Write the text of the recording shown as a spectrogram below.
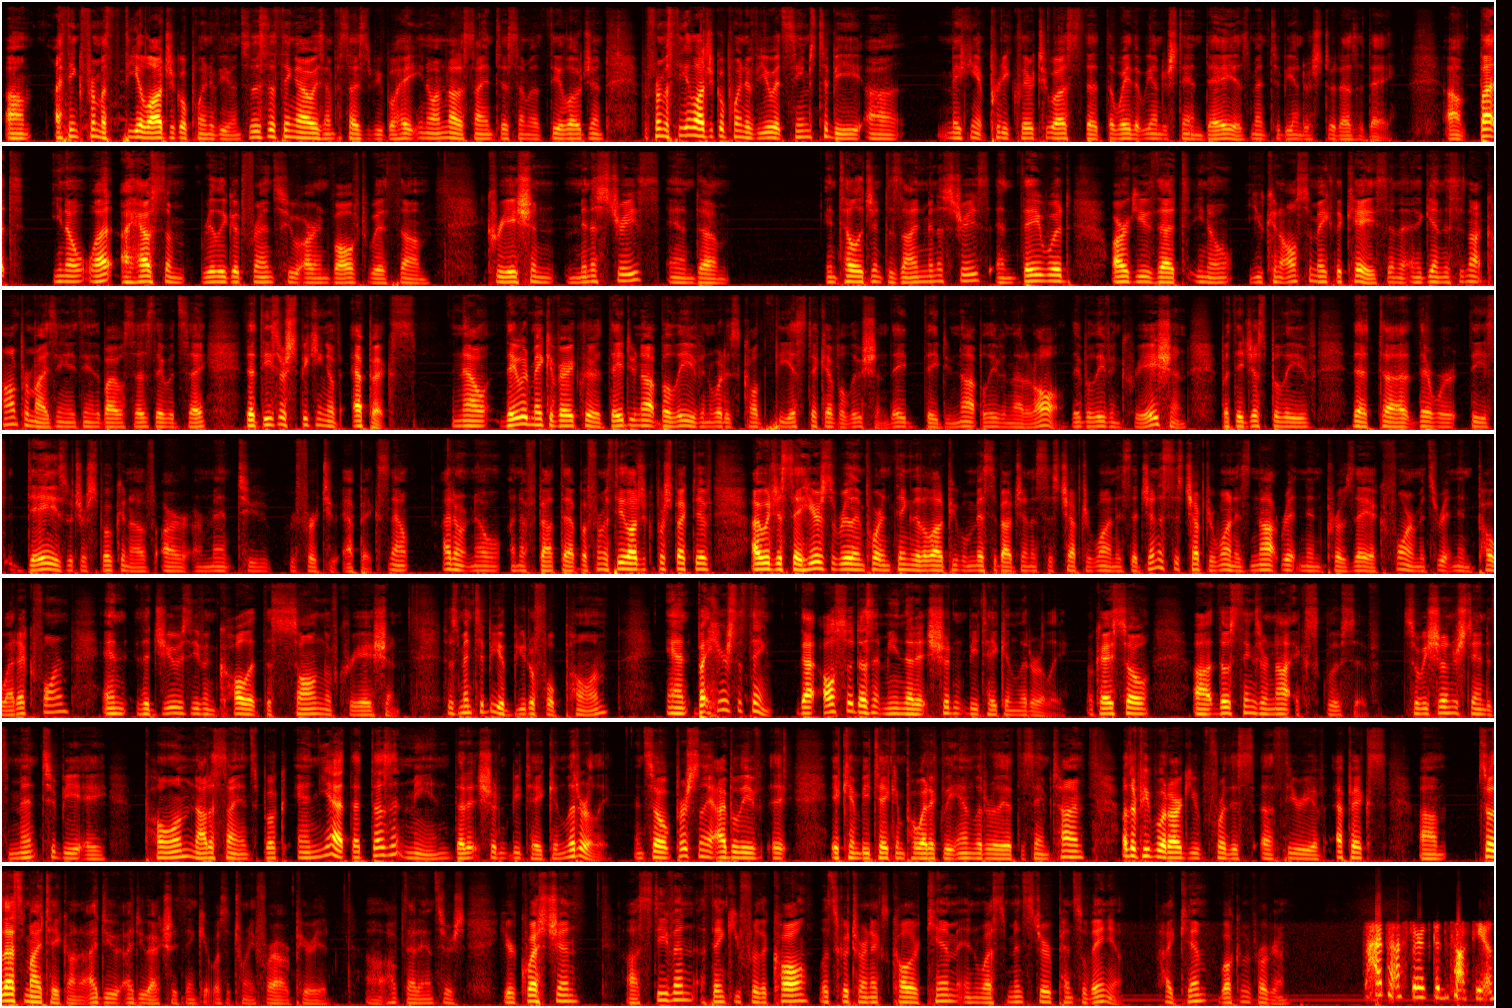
Um, I think from a theological point of view, and so this is the thing I always emphasize to people hey, you know, I'm not a scientist, I'm a theologian, but from a theological point of view, it seems to be uh, making it pretty clear to us that the way that we understand day is meant to be understood as a day. Um, but you know what? I have some really good friends who are involved with um, creation ministries and um, intelligent design ministries, and they would argue that you know you can also make the case, and, and again, this is not compromising anything the Bible says. They would say that these are speaking of epochs. Now, they would make it very clear that they do not believe in what is called theistic evolution. They, they do not believe in that at all. They believe in creation, but they just believe that uh, there were these days which are spoken of are, are meant to refer to epochs. Now, I don't know enough about that, but from a theological perspective, I would just say here's the really important thing that a lot of people miss about Genesis chapter 1 is that Genesis chapter 1 is not written in prosaic form, it's written in poetic form, and the Jews even call it the song of creation. So it's meant to be a beautiful poem. And but here's the thing, that also doesn't mean that it shouldn't be taken literally. Okay? So uh, those things are not exclusive. So we should understand it's meant to be a poem, not a science book, and yet that doesn't mean that it shouldn't be taken literally. And so, personally, I believe it, it can be taken poetically and literally at the same time. Other people would argue for this uh, theory of epics. Um, so that's my take on it. I do, I do actually think it was a 24-hour period. Uh, I hope that answers your question. Uh, Stephen, thank you for the call. Let's go to our next caller, Kim in Westminster, Pennsylvania. Hi, Kim. Welcome to the program. Hi, Pastor. It's good to talk to you.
